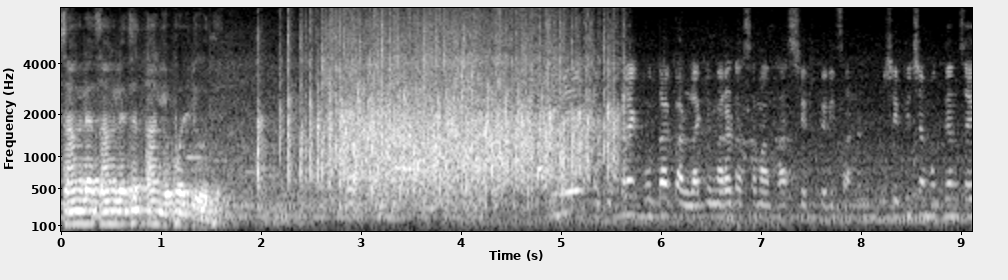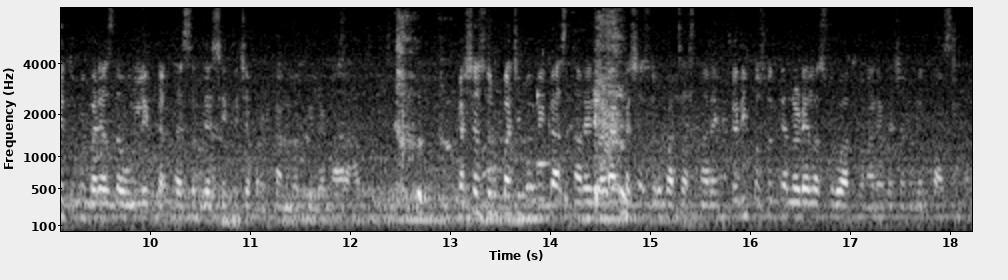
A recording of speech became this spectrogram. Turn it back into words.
चांगल्या चांगल्याचे तांगे पडली होती तुम्ही दुसरा एक मुद्दा काढला की मराठा समाज हा शेतकरीचा आहे. शेतीच्या मुद्द्यांचाही तुम्ही बऱ्याचदा उल्लेख करताय. सध्या शेतीच्या प्रश्नांवरती लढणार आहात. कशा स्वरूपाची भूमिका असणार आहे? लढा कशा स्वरूपाचा असणार आहे? कधीपासून त्या लढ्याला सुरुवात होणार आहे. त्याच्याबद्दल काय सांगणार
